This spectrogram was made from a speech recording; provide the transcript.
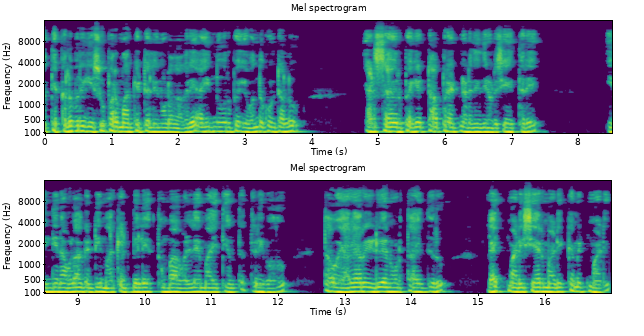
ಮತ್ತು ಕಲಬುರಗಿ ಸೂಪರ್ ಮಾರ್ಕೆಟಲ್ಲಿ ನೋಡೋದಾದರೆ ಐದುನೂರು ರೂಪಾಯಿಗೆ ಒಂದು ಕುಂಟಲು ಎರಡು ಸಾವಿರ ರೂಪಾಯಿಗೆ ಟಾಪ್ ರೇಟ್ ನಡೆದಿದೆ ನೋಡಿ ಸ್ನೇಹಿತರೆ. ಇಂದಿನ ಉಳ್ಳಾಗಡ್ಡಿ ಮಾರ್ಕೆಟ್ ಬೆಲೆ ತುಂಬ ಒಳ್ಳೆಯ ಮಾಹಿತಿ ಅಂತ ತಿಳಿಬೋದು. ತಾವು ಯಾರ್ಯಾರು ವಿಡಿಯೋ ನೋಡ್ತಾ ಇದ್ದರು ಲೈಕ್ ಮಾಡಿ ಶೇರ್ ಮಾಡಿ ಕಮೆಂಟ್ ಮಾಡಿ.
